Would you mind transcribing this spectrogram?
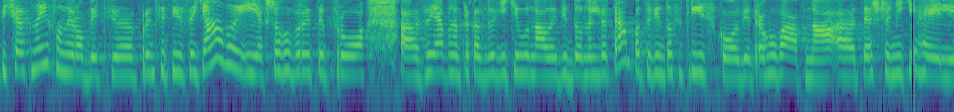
під час них вони роблять е, в принципі заяви. І якщо говорити про е, заяви, наприклад, які лунали від Дональда Трампа, то він досить різко відреагував на е, те, що Нікі Гейлі,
